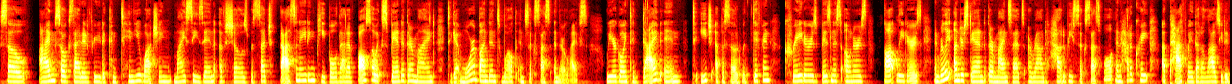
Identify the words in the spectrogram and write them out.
So I'm so excited for you to continue watching my season of shows with such fascinating people that have also expanded their mind to get more abundance, wealth, and success in their lives. We are going to dive in to each episode with different creators, business owners, thought leaders, and really understand their mindsets around how to be successful and how to create a pathway that allows you to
